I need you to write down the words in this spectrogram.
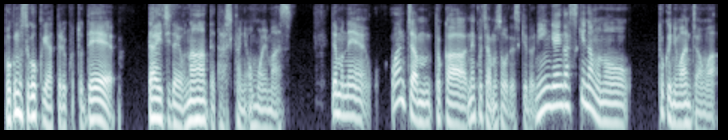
僕もすごくやってることで、大事だよなって確かに思います。でもね、ワンちゃんとか猫ちゃんもそうですけど、人間が好きなものを特にワンちゃんは、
